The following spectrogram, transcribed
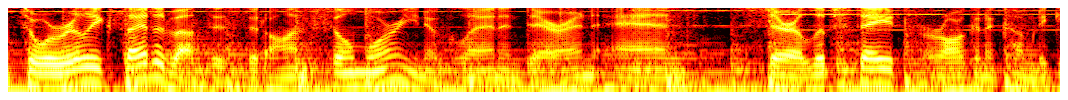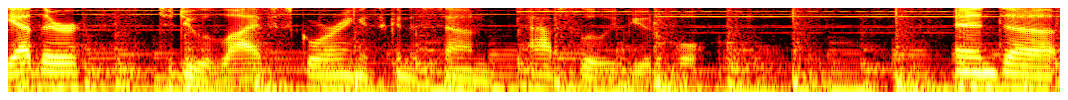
So we're really excited about this. That on Fillmore, you know, Glenn and Darin and Sarah Lipstate are all going to come together to do live scoring. It's going to sound absolutely beautiful. And uh,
